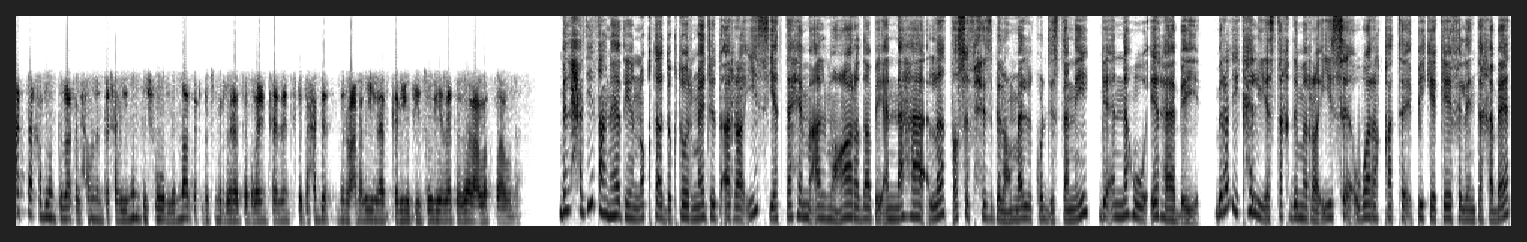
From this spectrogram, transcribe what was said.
حتى قبل انطلاق الحملة الانتخابية. منذ شهور للناطق باسم الرئاسة إبراهيم كالين يتحدث ان العملية العسكرية في سوريا لا تزال على الطاولة. بالحديث عن هذه النقطة دكتور ماجد الرئيس يتهم المعارضة بأنها لا تصف حزب العمال الكردستاني بأنه إرهابي برأيك هل يستخدم الرئيس ورقة بيكيكي في الانتخابات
